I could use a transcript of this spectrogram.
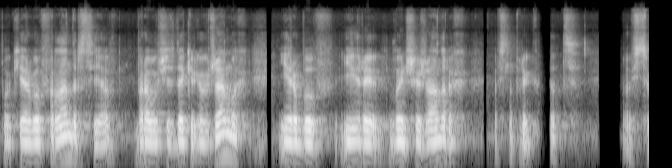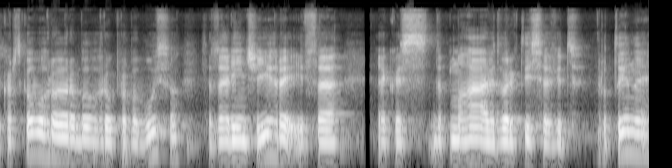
поки я робив Forlanders, я брав участь в декількох джемах і робив ігри в інших жанрах. Ось, наприклад, ось цю карткову гру я робив, гру про бабусю. Це взагалі інші ігри, і це якось допомагає відволіктися від рутини,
